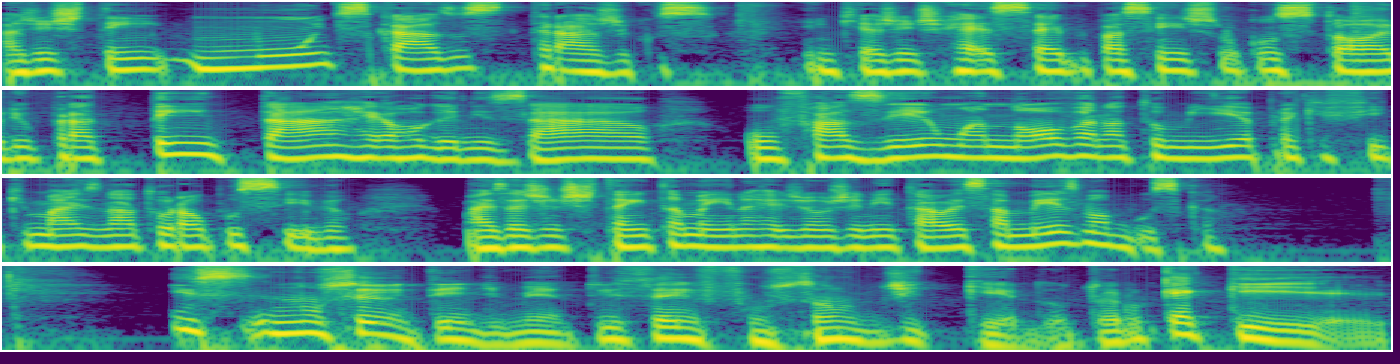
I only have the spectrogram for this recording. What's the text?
A gente tem muitos casos trágicos em que a gente recebe paciente no consultório para tentar reorganizar ou fazer uma nova anatomia para que fique mais natural possível. Mas a gente tem também na região genital essa mesma busca. Isso, no seu entendimento, isso é em função de quê, doutor? O que é que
